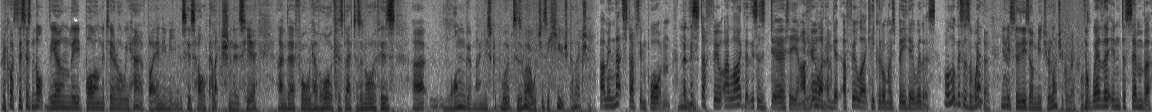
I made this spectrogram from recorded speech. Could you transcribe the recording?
But of course, this is not the only Boyle material we have by any means. His whole collection is here, and therefore we have all of his letters and all of his uh, longer manuscript works as well, which is a huge collection. I mean, that stuff's important, but Mm. this stuff feel. I like that this is dirty, and I feel like I'm Yeah. get. I feel like he could almost be here with us. Oh, look, this is the weather. Yeah, He's- so these are meteorological records. The weather in December.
